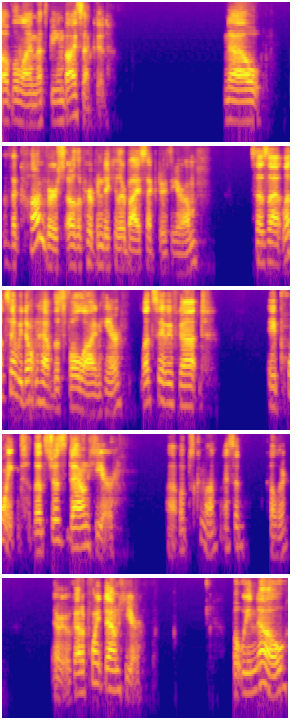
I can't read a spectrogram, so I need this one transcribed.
of the line that's being bisected. Now, the converse of the perpendicular bisector theorem says that, let's say we don't have this full line here. Let's say we've got a point that's just down here. Uh, whoops, come on, I said color. There we go, we've got a point down here. But we know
